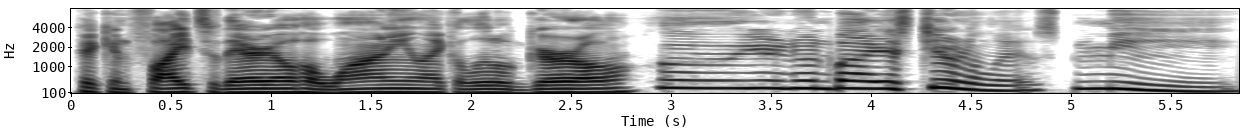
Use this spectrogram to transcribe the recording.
picking fights with Ariel Helwani like a little girl. Oh, you're an unbiased journalist. Me.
